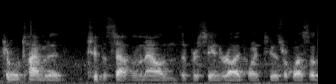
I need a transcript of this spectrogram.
triple time it to the south of the mountains and proceed to rally point two as requested.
